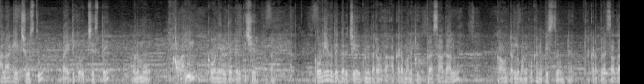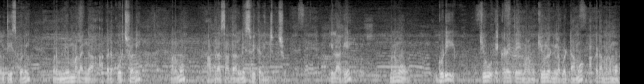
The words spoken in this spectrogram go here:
అలాగే చూస్తూ బయటికి వచ్చేస్తే మనము మళ్ళీ కోనేరు దగ్గరికి చేరుకుంటాం. కోనేరు దగ్గర చేరుకున్న తర్వాత అక్కడ మనకి ప్రసాదాలు కౌంటర్లు మనకు కనిపిస్తూ ఉంటాయి. అక్కడ ప్రసాదాలు తీసుకొని మనం నిమ్మలంగా అక్కడ కూర్చొని మనము ఆ ప్రసాదాలని స్వీకరించవచ్చు. ఇలాగే మనము గుడి క్యూ ఎక్కడైతే మనము క్యూలో నిలబడ్డామో అక్కడ మనము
